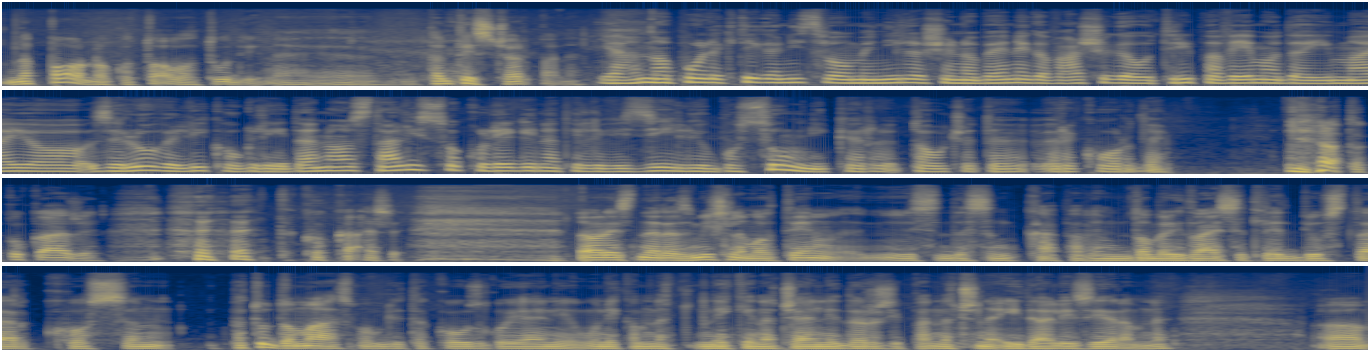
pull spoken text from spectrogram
naporno, gotovo tudi, ne, tam te izčrpane. Ja, no, poleg tega nismo omenili še nobenega vašega utripa, vemo, da imajo zelo veliko gledanost, ali so kolegi na televiziji ljubosumni, ker točete rekorde. Ja, tako kaže. tako kaže. No, res ne razmišljam o tem, mislim, da sem, kaj pa vem, dobrih 20 let bil star, ko sem, pa tudi doma smo bili tako vzgojeni v nekem, neki načelni drži, pa nič ne idealiziram. Ne. Uh,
